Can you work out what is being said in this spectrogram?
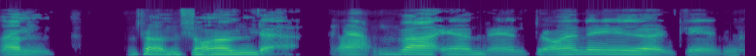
I'm from Florida. I bought in in 2013.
